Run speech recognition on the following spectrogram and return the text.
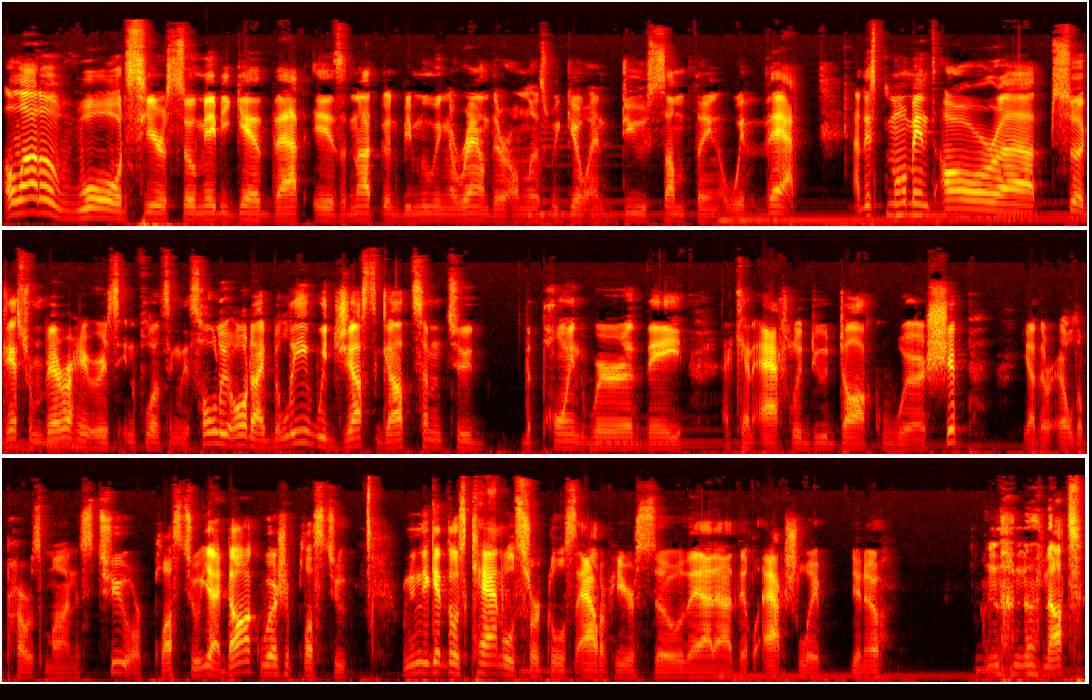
a lot of wards here, so maybe get that is not going to be moving around there unless we go and do something with that. At this moment, our uh, Sir from Vera here is influencing this Holy Order. I believe we just got them to the point where they can actually do Dark Worship. Yeah, their Elder Powers minus 2 or plus 2. Yeah, Dark Worship plus 2. We need to get those candle circles out of here so that uh, they'll actually, you know, not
